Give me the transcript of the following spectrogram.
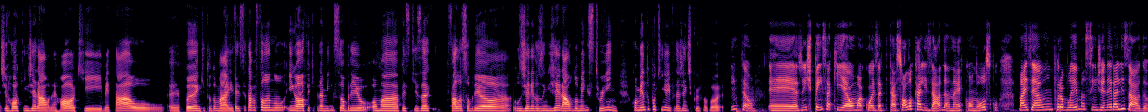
de rock em geral, né? Rock, metal, é, punk e tudo mais. Você estava falando em off aqui para mim sobre uma pesquisa fala sobre uh, os gêneros em geral do mainstream. Comenta um pouquinho aí pra gente, por favor. Então, é, a gente pensa que é uma coisa que tá só localizada, né, conosco, mas é um problema, assim, generalizado.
